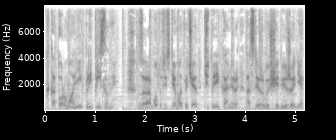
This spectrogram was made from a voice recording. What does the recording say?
к которому они приписаны. За работу система отвечает четыре камеры, отслеживающие движение,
